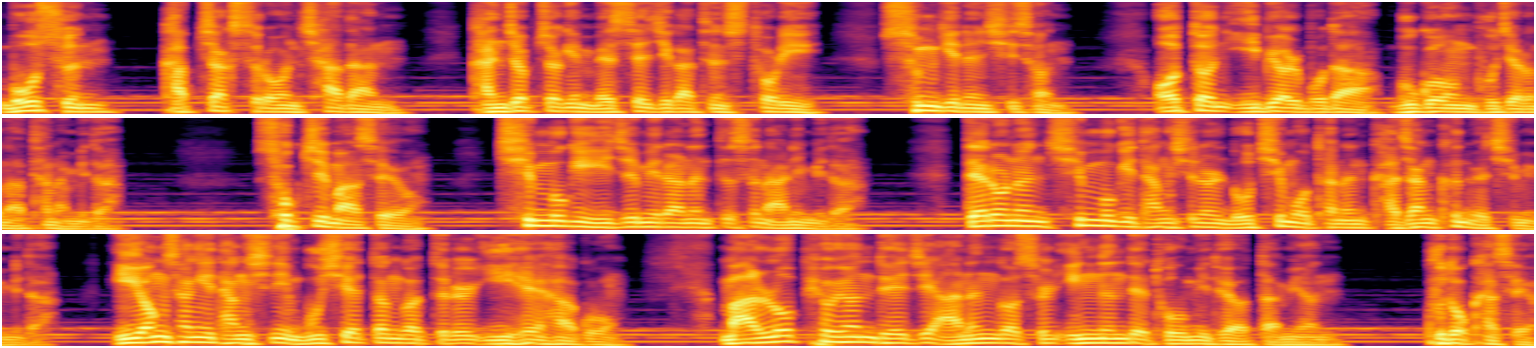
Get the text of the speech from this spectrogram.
모순, 갑작스러운 차단, 간접적인 메시지 같은 스토리, 숨기는 시선, 어떤 이별보다 무거운 부재로 나타납니다. 속지 마세요. 침묵이 이즘이라는 뜻은 아닙니다. 때로는 침묵이 당신을 놓지 못하는 가장 큰 외침입니다. 이 영상이 당신이 무시했던 것들을 이해하고 말로 표현되지 않은 것을 읽는 데 도움이 되었다면 구독하세요.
